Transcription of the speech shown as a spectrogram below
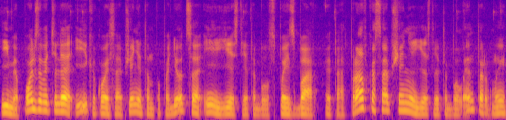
имя пользователя и какое сообщение там попадется. И если это был spacebar, это отправка сообщения. Если это был enter, мы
